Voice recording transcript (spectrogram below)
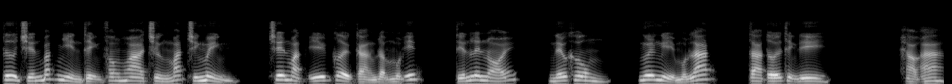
Tư chiến bắc nhìn thịnh phong hoa trừng mắt chính mình, trên mặt ý cười càng đậm một ít, tiến lên nói, nếu không, ngươi nghỉ một lát, ta tới thịnh đi. Hảo A.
